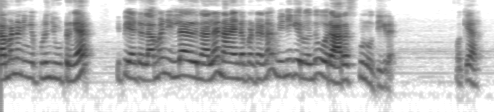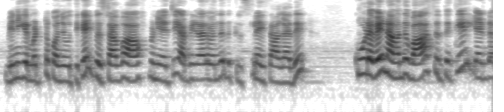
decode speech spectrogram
லெமனை நீங்கள் புழிஞ்சு விட்ருங்க இப்போ என்கிட்ட லெமன் இல்லாததுனால நான் என்ன பண்ணுறேன்னா வினிகர் வந்து ஒரு அரை ஸ்பூன் ஊற்றிக்கிறேன் ஓகே வினிகர் மட்டும் கொஞ்சம் ஊற்றிக்க இப்போ ஸ்டவ்வை ஆஃப் பண்ணியாச்சு. அப்படின்னா வந்து அது கிறிஸ்டலைஸ் ஆகாது. கூடவே நான் வந்து வாசத்துக்கு என்கிட்ட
